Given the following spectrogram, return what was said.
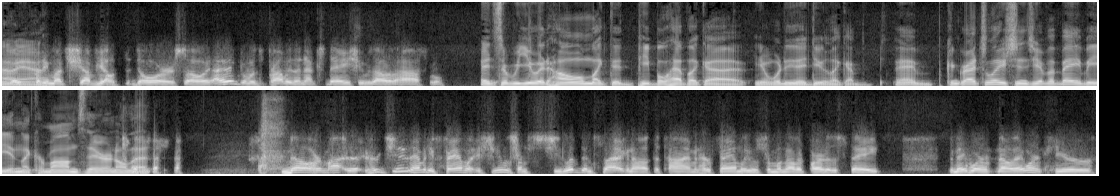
Oh, they yeah. pretty much shove you out the door. So I think it was probably the next day she was out of the hospital. and so were you at home like did people have like a you know what do they do like a hey, congratulations you have a baby and like her mom's there and all that No, her mom. Her, she didn't have any family. She was from. She lived in Saginaw at the time, and her family was from another part of the state. And they weren't. No, they weren't here.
